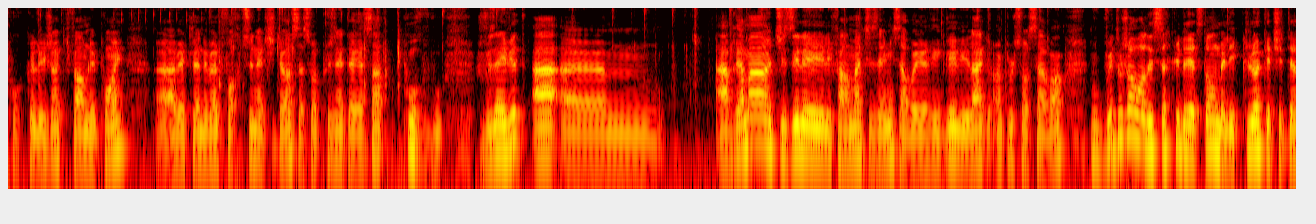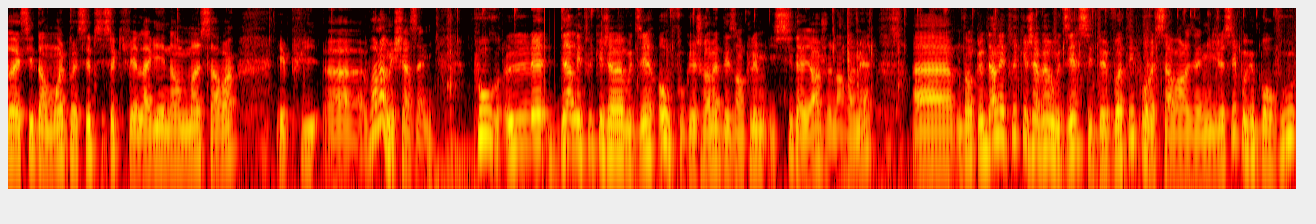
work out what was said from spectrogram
pour que les gens qui farment les points euh, avec la nouvelle fortune, etc., ça soit plus intéressant pour vous. Je vous invite à à vraiment utiliser les, les pharmacs, les amis, ça va régler les lags un peu sur le serveur. Vous pouvez toujours avoir des circuits de redstone, mais les clocks, etc., essayer dans le moins possible, c'est ça qui fait laguer énormément le serveur. Et puis, euh, voilà mes chers amis. Pour le dernier truc que j'avais à vous dire, oh, faut que je remette des enclumes ici d'ailleurs, je vais en remettre. Euh, donc, le dernier truc que j'avais à vous dire, c'est de voter pour le serveur, les amis. Je sais que pour vous,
